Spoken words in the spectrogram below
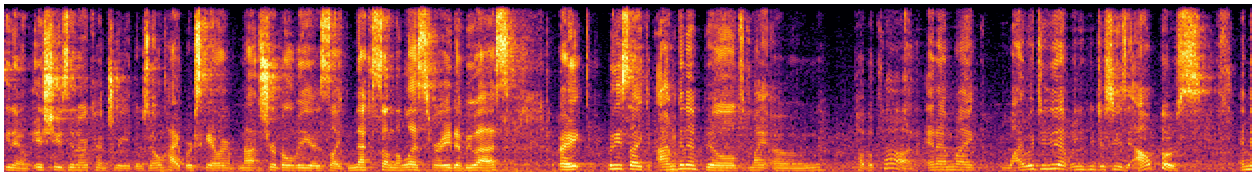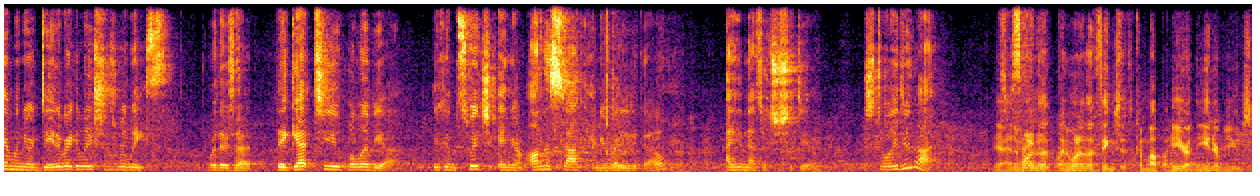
you know, issues in our country. There's no hyperscaler. I'm not sure Bolivia is like next on the list for AWS, right? But he's like, I'm going to build my own public cloud, and I'm like, why would you do that when you can just use Outposts? And then when your data regulations release, or there's a, they get to Bolivia, you can switch and you're on the stack and you're ready to go. I think that's what you should do. You should totally do that. Yeah, and one, of the, and one of the things that's come up here in the interviews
